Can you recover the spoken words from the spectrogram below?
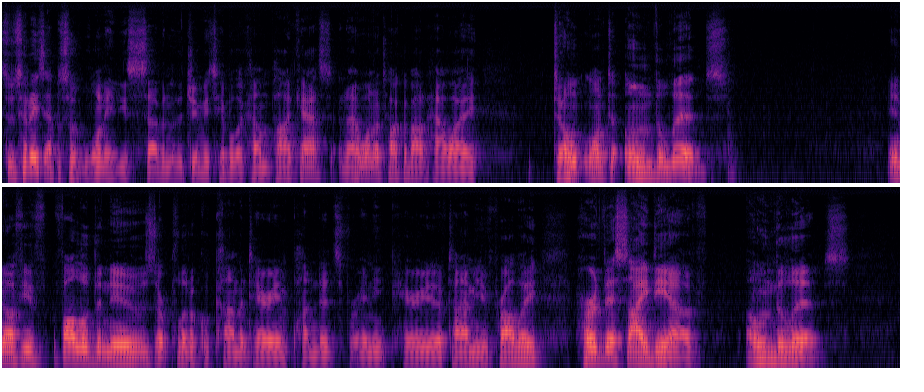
So today's episode 187 of the Jimmy's Table.com podcast, and I want to talk about how I don't want to own the libs. You know, if you've followed the news or political commentary and pundits for any period of time, you've probably heard this idea of own the libs.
